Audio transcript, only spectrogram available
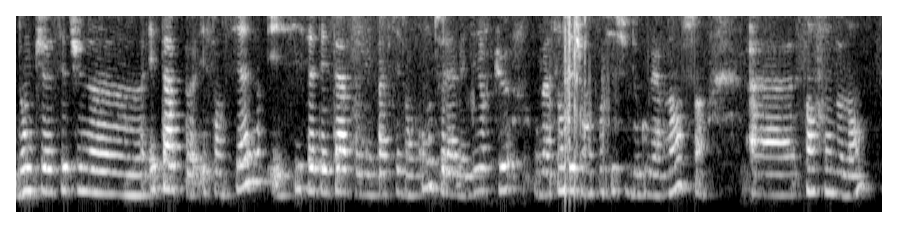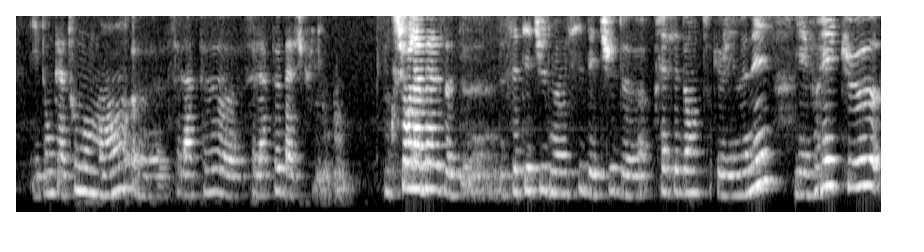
Donc euh, c'est une euh, étape essentielle et si cette étape n'est pas prise en compte, cela veut dire que on va se lancer sur un processus de gouvernance euh, sans fondement et donc à tout moment cela, peut, cela peut basculer. Sur la base de, cette étude, mais aussi d'études précédentes que j'ai menées, il est vrai que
